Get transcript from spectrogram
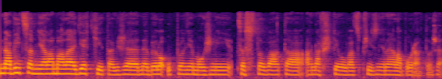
Navíc jsem měla malé děti, takže nebylo úplně možné cestovat a, a navštěvovat zpřízněné laboratoře.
